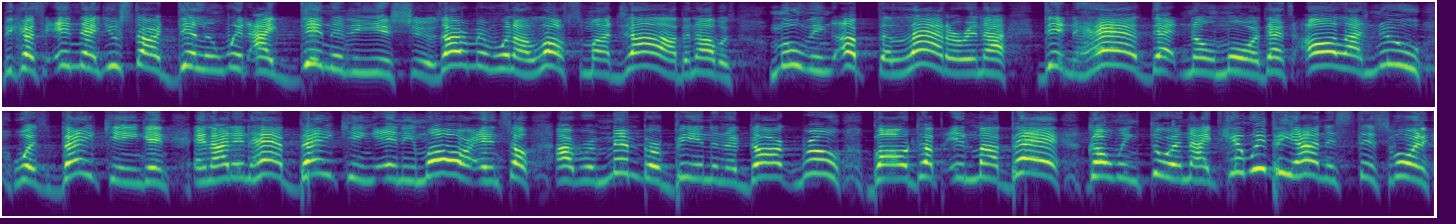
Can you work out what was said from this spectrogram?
because in that you start dealing with identity issues. I remember when I lost my job and I was moving up the ladder and I didn't have that no more. That's all I knew was banking and, and I didn't have banking anymore. And so I remember being in a dark room, balled up in my bed, going through a night. Can we be honest this morning?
